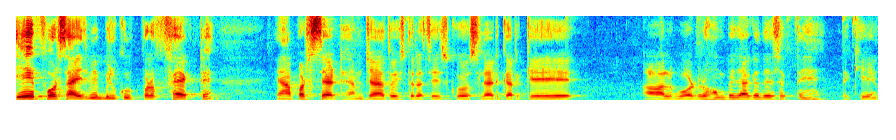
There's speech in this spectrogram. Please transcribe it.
ए फोर साइज़ में बिल्कुल परफेक्ट यहाँ पर सेट है। हम चाहे तो इस तरह से इसको सेलेक्ट करके आल बॉर्डर होम पे जाकर दे सकते हैं। देखिए,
